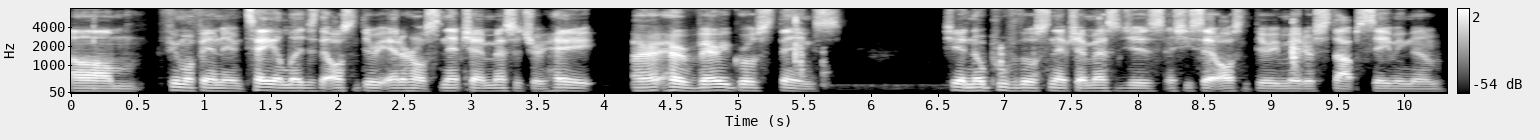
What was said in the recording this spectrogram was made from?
Um, female fan named Tay alleges that Austin Theory added her on Snapchat messenger. Hey, her, Hey, her very gross things. She had no proof of those Snapchat messages, and she said Austin Theory made her stop saving them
